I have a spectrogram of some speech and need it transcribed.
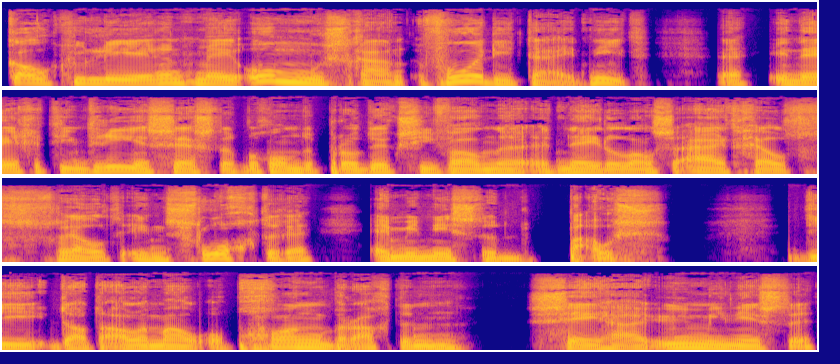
calculerend mee om moest gaan. Voor die tijd niet. Eh, in 1963 begon de productie van eh, het Nederlandse aardgeldveld in Slochteren. En minister De Paus, die dat allemaal op gang bracht, een CHU-minister,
